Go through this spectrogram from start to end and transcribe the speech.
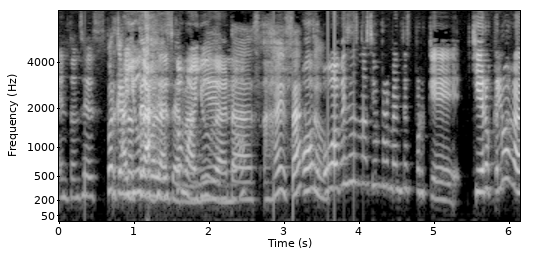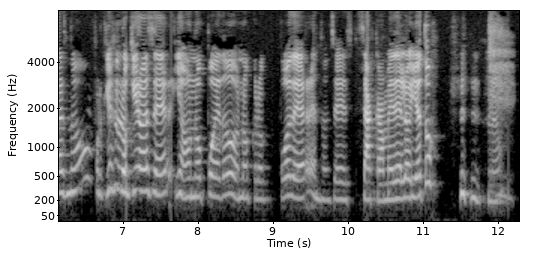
entonces porque ayuda, no es como ayuda, ¿no? Ajá, exacto. O, a veces no simplemente es porque quiero que lo hagas, ¿no? Porque yo no lo quiero hacer y aún no puedo o no creo poder, entonces sácame del hoyo tú.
